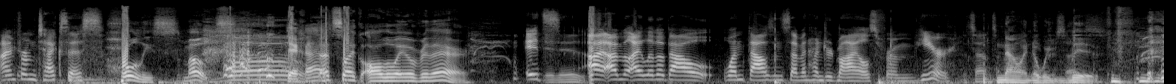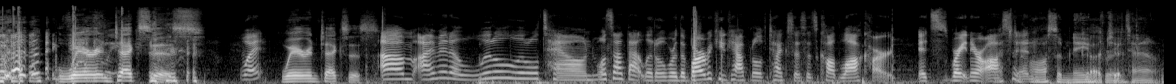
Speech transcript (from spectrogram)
I'm from Texas. Holy smokes! Texas. That's like all the way over there. It's It is. I I'm, I live about 1,700 miles from here. That sounds. Now I know where you live. where in Texas? What? where in Texas? Um, I'm in a little little town. Well, it's not that little. We're the barbecue capital of Texas. It's called Lockhart. It's right near That's Austin. an awesome name for a town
